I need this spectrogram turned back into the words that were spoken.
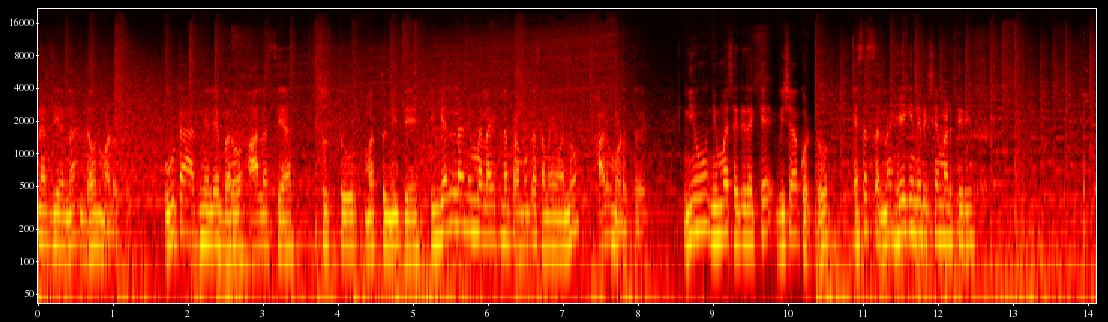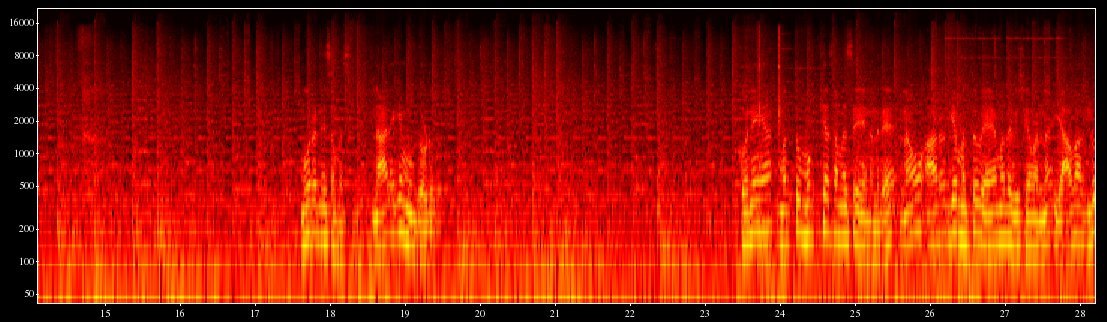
ಎನರ್ಜಿಯನ್ನು ಡೌನ್ ಮಾಡುತ್ತೆ ಊಟ ಆದಮೇಲೆ ಬರೋ ಆಲಸ್ಯ, ಸುಸ್ತು ಮತ್ತು ನಿದ್ದೆ ಇವೆಲ್ಲ ನಿಮ್ಮ ಲೈಫ್ನ ಪ್ರಮುಖ ಸಮಯವನ್ನು ಹಾಳು ಮಾಡುತ್ತವೆ. ನೀವು ನಿಮ್ಮ ಶರೀರಕ್ಕೆ ವಿಷ ಕೊಟ್ಟು ಯಶಸ್ಸನ್ನು ಹೇಗೆ ನಿರೀಕ್ಷೆ ಮಾಡ್ತೀರಿ? ಮೂರನೇ ಸಮಸ್ಯೆ. ನಾಳೆಗೆ ಮುಂದೂಡುವುದು ಕೊನೆಯ ಮತ್ತು ಮುಖ್ಯ ಸಮಸ್ಯೆ ಏನಂದರೆ, ನಾವು ಆರೋಗ್ಯ ಮತ್ತು ವ್ಯಾಯಾಮದ ವಿಷಯವನ್ನು ಯಾವಾಗಲೂ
